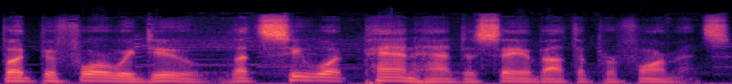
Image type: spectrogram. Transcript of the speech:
But before we do, let's see what Penn had to say about the performance.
